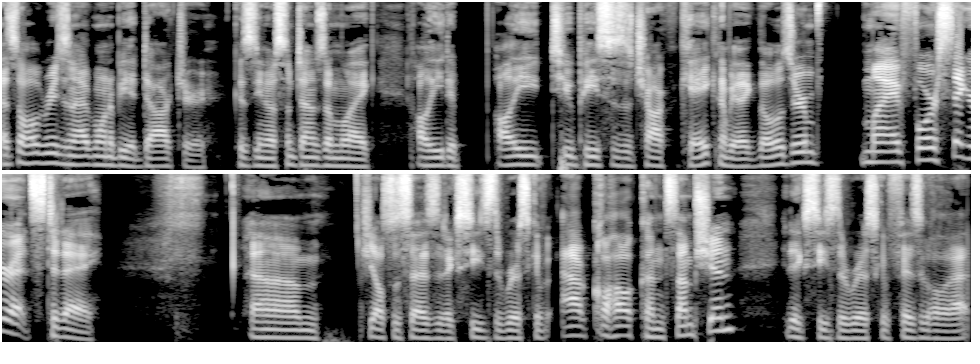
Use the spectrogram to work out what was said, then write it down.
That's the whole reason I'd want to be a doctor. Because, you know, sometimes I'm like, I'll eat a, I'll eat two pieces of chocolate cake and I'll be like, those are my four cigarettes today. Um, she also says it exceeds the risk of alcohol consumption, it exceeds the risk of physical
